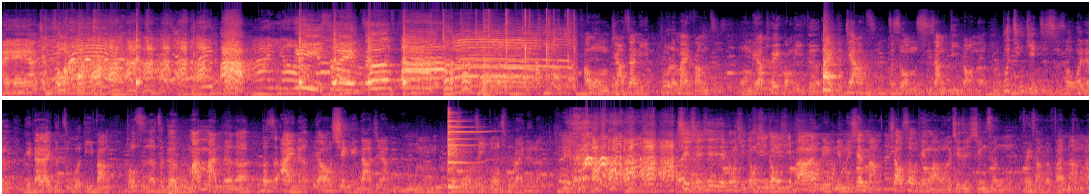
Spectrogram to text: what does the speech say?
哎哎呀，讲错了 啊！哎呦，遇水则发。啊，我们假山林除了卖房子，我们要推广一个爱的价值，这是我们时尚地堡呢，不仅仅只是说为了给大家一个住的地方，同时呢，这个满满的呢都是爱呢，要献给大家。嗯，多出来的啦。对，谢谢谢谢，恭喜恭喜恭喜啊！你你们先忙，销售天王呢，其实行程非常的繁忙啊，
